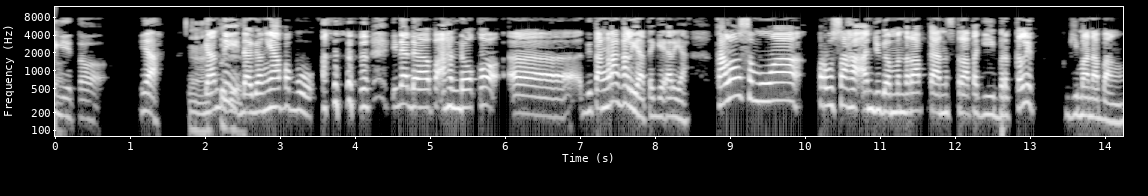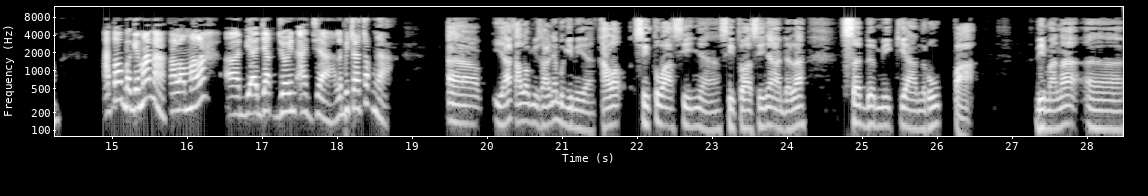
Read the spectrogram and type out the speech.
uh, gitu. Ya. Ya, Ganti dagangnya apa Bu? Ini ada Pak Handoko uh, di Tangerang kali ya TGR ya. Kalau semua perusahaan juga menerapkan strategi berkelit, gimana Bang? Atau bagaimana kalau malah uh, diajak join aja, lebih cocok nggak? Uh, ya kalau misalnya begini ya, kalau situasinya situasinya adalah sedemikian rupa di mana uh,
